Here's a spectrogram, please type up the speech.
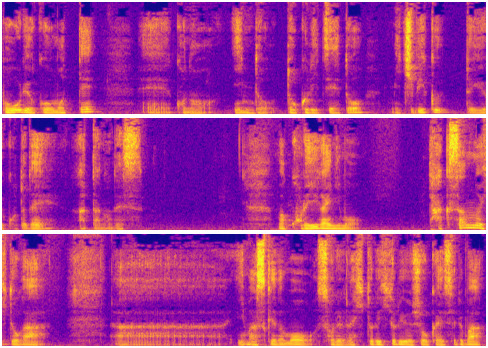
暴力をもって、えこのインド独立へと導くということであったのです。まあ、これ以外にもたくさんの人があいますけどもそれら一人一人を紹介すれば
